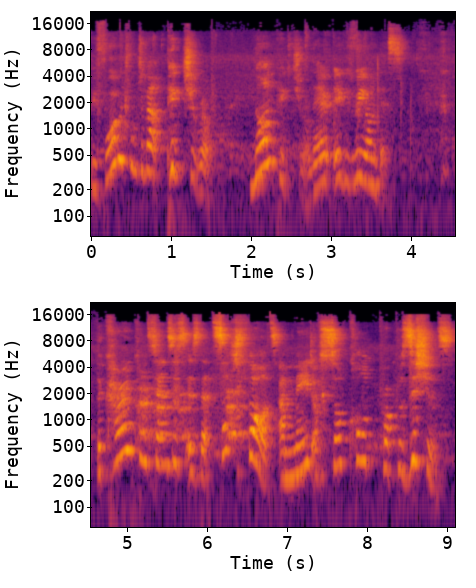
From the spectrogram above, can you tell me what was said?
Before we talked about pictorial. Non-pictorial. They agree on this. The current consensus is that such thoughts are made of so-called propositions,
